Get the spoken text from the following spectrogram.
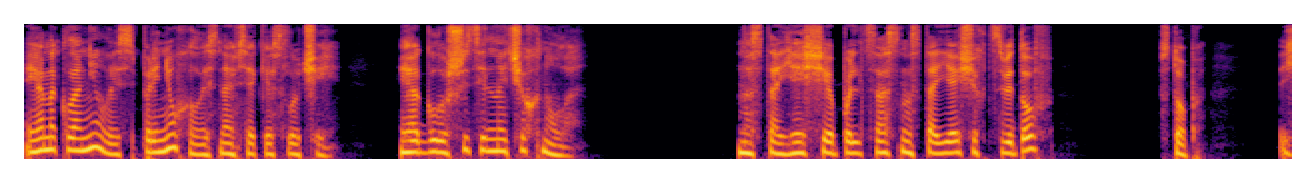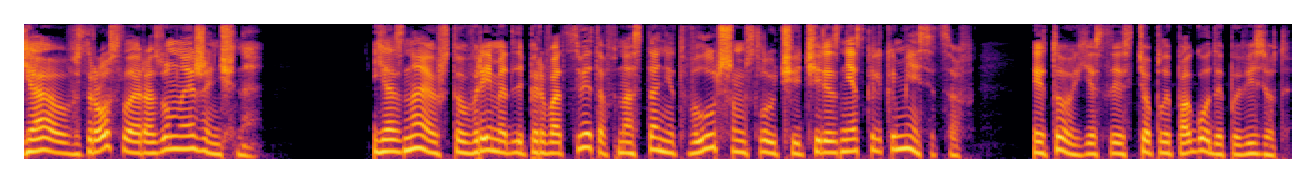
Я наклонилась, принюхалась на всякий случай и оглушительно чихнула. Настоящая пыльца с настоящих цветов? Стоп. Я взрослая разумная женщина. Я знаю, что время для первоцветов настанет в лучшем случае через несколько месяцев, и то, если с теплой погодой повезет.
